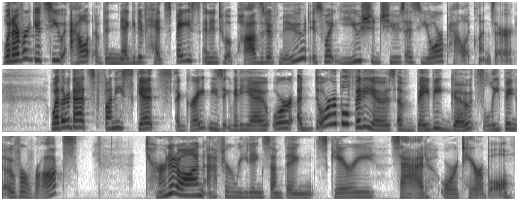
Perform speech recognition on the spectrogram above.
Whatever gets you out of the negative headspace and into a positive mood is what you should choose as your palate cleanser. Whether that's funny skits, a great music video, or adorable videos of baby goats leaping over rocks, turn it on after reading something scary, sad, or terrible.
